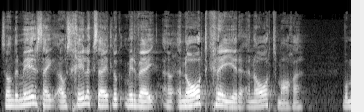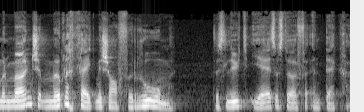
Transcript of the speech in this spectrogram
Sondern wir haben als Killer gesagt, schau, wir wollen einen Ort kreieren, einen Ort machen, wo wir Menschen die Möglichkeit, wir schaffen Raum, dass Leute Jesus dürfen entdecken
